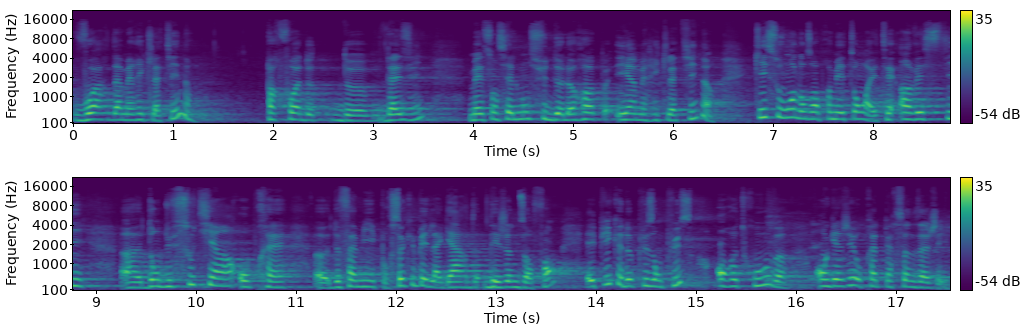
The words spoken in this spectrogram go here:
voire d'Amérique latine, parfois d'Asie, mais essentiellement sud de l'Europe et Amérique latine, qui souvent dans un premier temps a été investi euh, dans du soutien auprès euh, de familles pour s'occuper de la garde des jeunes enfants, et puis que de plus en plus on retrouve engagés auprès de personnes âgées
